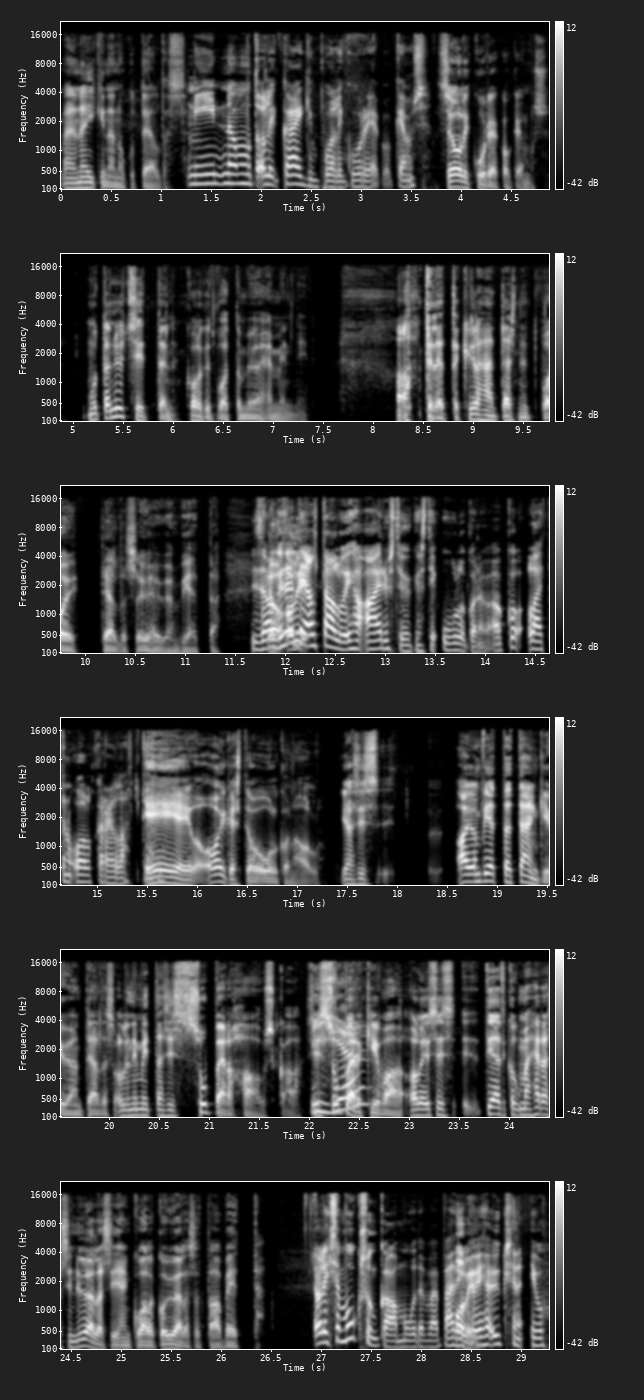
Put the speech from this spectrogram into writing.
mä en enää ikinä nuku teltassa. niin, no mutta oli kaikin puolin kurja kokemus. Se oli kurja kokemus. Mutta nyt sitten, 30 vuotta myöhemmin, niin ajattelin, että kyllähän tässä nyt voi teltassa yhden yön viettää. Siis onko se oli- teltta ollut ihan aidosti oikeasti ulkona? Onko laittanut olkkarin lattialle? Ei, ei, oikeasti on ulkona ollut. Ja siis aion viettää tämänkin yön teltassa. Oli nimittäin siis superhauskaa. Siis superkivaa. Oli siis, tiedätkö, kun mä heräsin yöllä siihen, kun alkoi yöllä sataa vettä. Oliko se muksunkaan muuten vai päätitkö ihan yksin? Juh.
